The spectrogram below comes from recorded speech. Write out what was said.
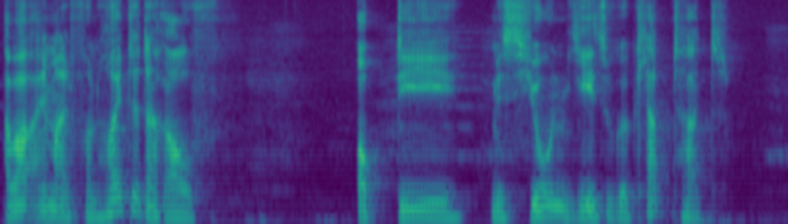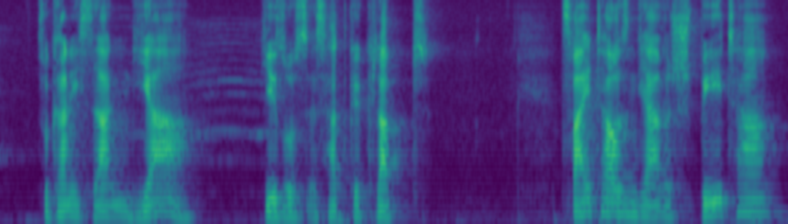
aber einmal von heute darauf, ob die Mission Jesu geklappt hat, so kann ich sagen, ja, Jesus, es hat geklappt. 2000 Jahre später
